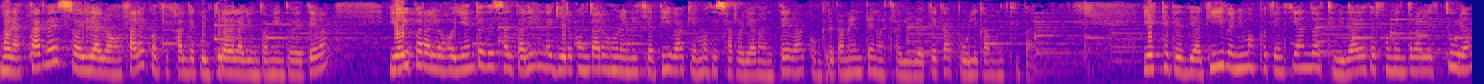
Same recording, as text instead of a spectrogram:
Buenas tardes, soy Alba González, concejal de Cultura del Ayuntamiento de Teba, y hoy para los oyentes de Saltalín le quiero contaros una iniciativa que hemos desarrollado en Teba, concretamente en nuestra Biblioteca Pública Municipal. Y es que desde aquí venimos potenciando actividades de fomento a la lectura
